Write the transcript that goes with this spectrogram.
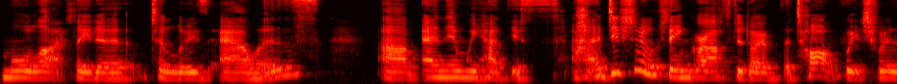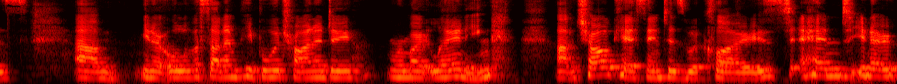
more likely to, to lose hours, um, and then we had this additional thing grafted over the top, which was, um, you know, all of a sudden people were trying to do remote learning. Um, childcare centres were closed, and you know,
